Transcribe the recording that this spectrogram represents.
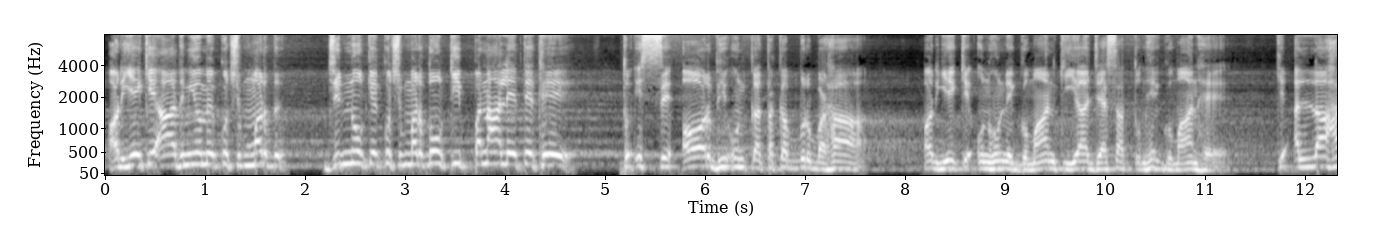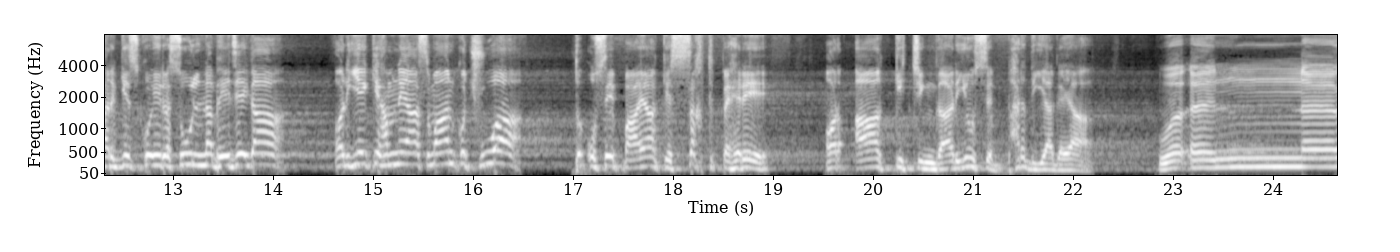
اور یہ کہ آدمیوں میں کچھ مرد جنوں کے کچھ مردوں کی پناہ لیتے تھے، تو اس سے اور بھی ان کا تکبر بڑھا۔ اور یہ کہ انہوں نے گمان کیا جیسا تمہیں گمان ہے کہ اللہ ہرگز کوئی رسول نہ بھیجے گا۔ اور یہ کہ ہم نے آسمان کو چھوا، تو اسے پایا کہ سخت پہرے اور آگ کی چنگاریوں سے بھر دیا گیا۔ وَأَنَّا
